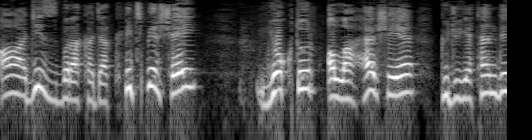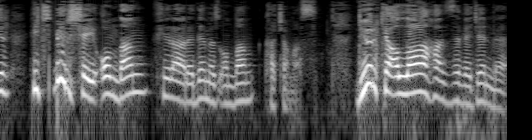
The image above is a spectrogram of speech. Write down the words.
aciz bırakacak hiçbir şey yoktur. Allah her şeye gücü yetendir. Hiçbir şey ondan firar edemez, ondan kaçamaz. Diyor ki Allah Azze ve Celle,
